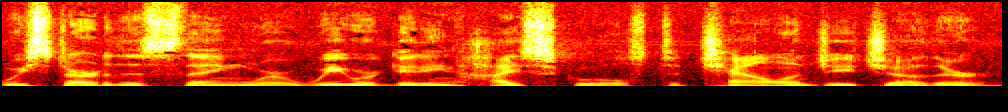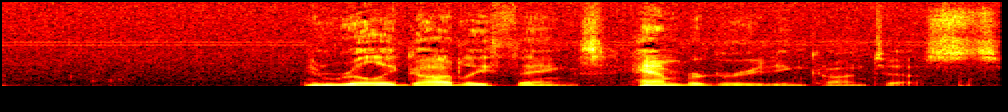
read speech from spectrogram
we started this thing where we were getting high schools to challenge each other in really godly things, hamburger eating contests.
